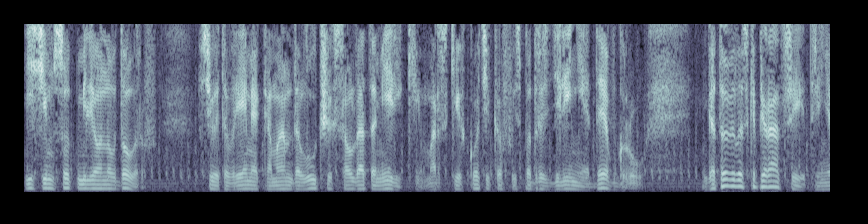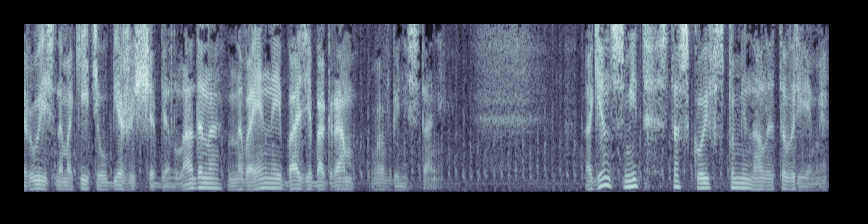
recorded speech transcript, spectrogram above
и 700 миллионов долларов. Все это время команда лучших солдат Америки, морских котиков из подразделения «Девгру», готовилась к операции, тренируясь на макете убежища Бен Ладена на военной базе «Баграм» в Афганистане. Агент Смит с тоской вспоминал это время.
